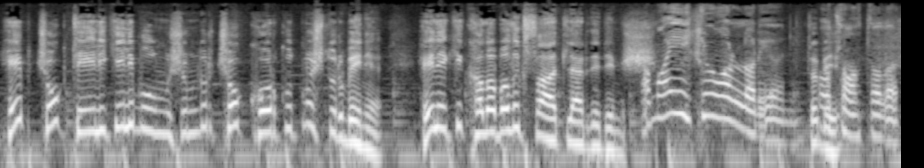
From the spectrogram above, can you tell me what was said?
Hep çok tehlikeli bulmuşumdur, çok korkutmuştur beni. Hele ki kalabalık saatlerde demiş. Ama iyi ki varlar yani Tabii. o tahtalar.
